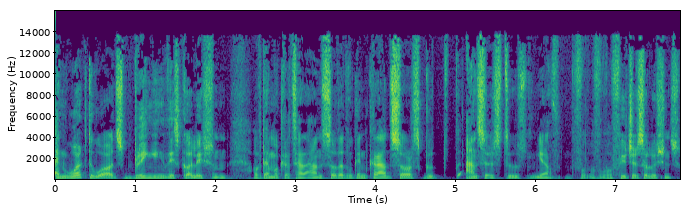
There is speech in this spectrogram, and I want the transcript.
and work towards bringing this coalition of Democrats around so that we can crowdsource good answers to, you know, for, for future solutions.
